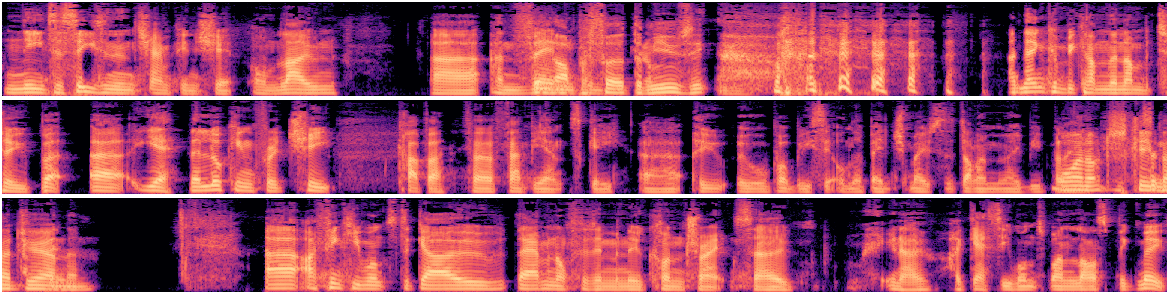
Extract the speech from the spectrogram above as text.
needs a season in the championship on loan, uh, and I think then I preferred the music. and then can become the number two. But uh, yeah, they're looking for a cheap cover for Fabianski, uh, who who will probably sit on the bench most of the time, maybe. Why not just keep Adrian then? Uh, I think he wants to go. They haven't offered him a new contract, so you know, I guess he wants one last big move.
